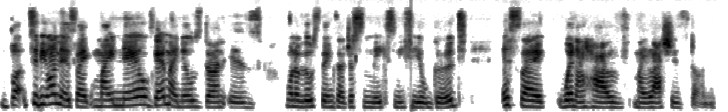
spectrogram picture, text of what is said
but to be honest, like my nails, getting my nails done is one of those things that just makes me feel good. It's like when I have my lashes done,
